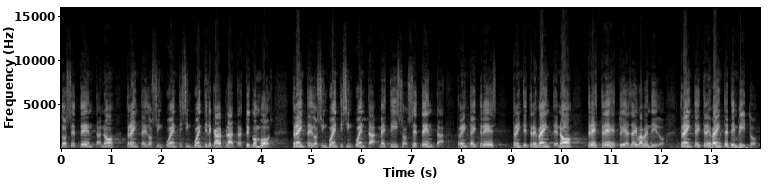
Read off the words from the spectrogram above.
2.70, no, 32.50 y 50 y le cabe plata. Estoy con vos. 32.50 y 50, mestizo, 70, 33, 33.20, no, 3.3 estoy allá y va vendido. 33.20 te invito.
